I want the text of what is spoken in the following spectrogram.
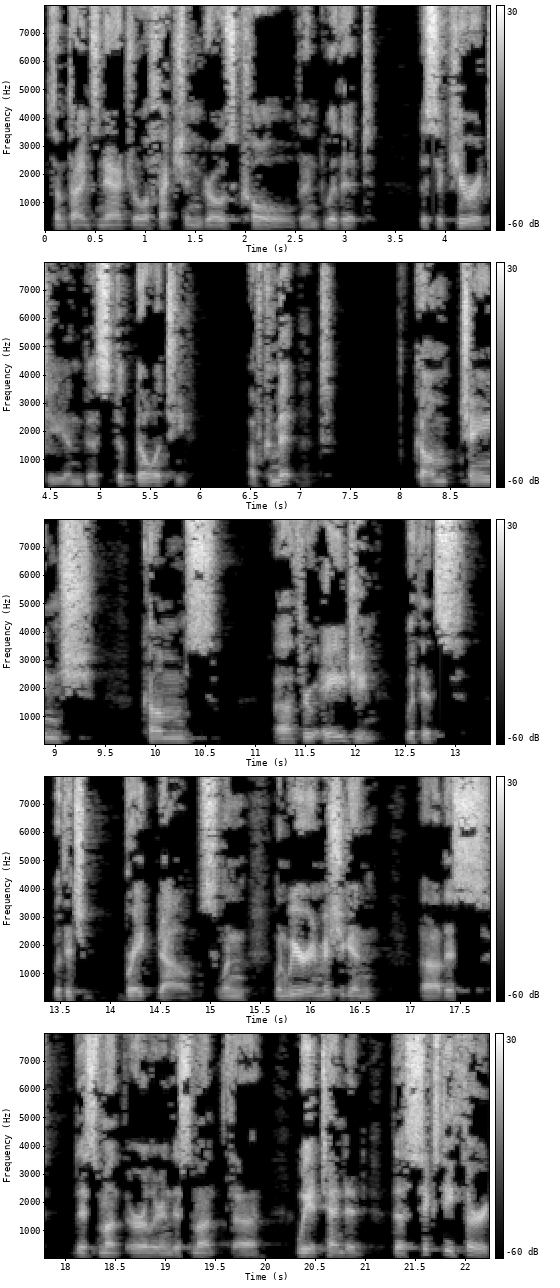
Sometimes natural affection grows cold and with it the security and the stability of commitment. Come, change comes uh, through aging with its with its breakdowns. When when we were in Michigan uh, this this month earlier in this month, uh, we attended the 63rd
